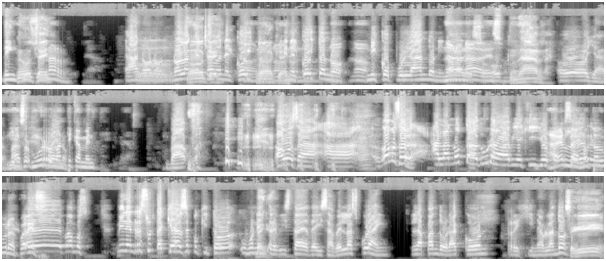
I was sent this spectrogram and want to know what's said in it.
de incursionar. Ah, no, no, no lo han Ok. cachado en el coito. En el coito no, no. ni copulando, ni No, nada, no, nada de eso. Nada. Oh, ya, bien. Más, muy románticamente. va- va- vamos a, a- vamos a, a la nota dura, viejillo. A ver, la nota dura, ¿cuál es? Eh, vamos. Miren, resulta que hace poquito hubo una Venga. entrevista de Isabel Lascurain, la Pandora, con Regina Blandón. Sí.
